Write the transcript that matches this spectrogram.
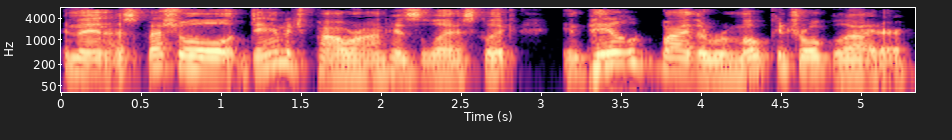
and then a special damage power on his last click, impaled by the remote control glider.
